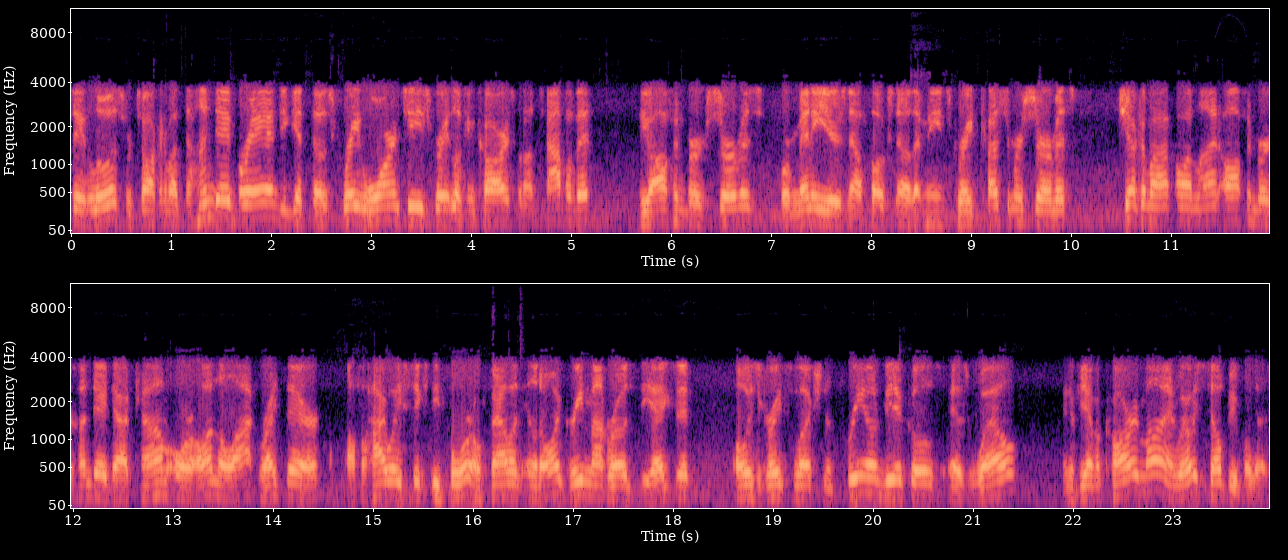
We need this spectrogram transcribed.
St. Louis. We're talking about the Hyundai brand. You get those great warranties, great looking cars, but on top of it, the Auffenberg service. For many years now, folks know that means great customer service. Check them out online, AuffenbergHyundai.com, or on the lot right there off of Highway 64, O'Fallon, Illinois. Greenmount Road's the exit. Always a great selection of pre-owned vehicles as well. And if you have a car in mind, we always tell people this,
